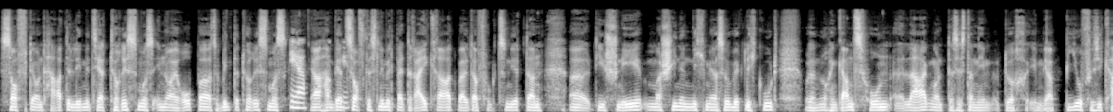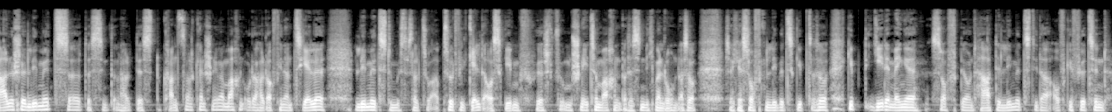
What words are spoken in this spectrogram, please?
softe und harte Limits. Ja, Tourismus in Europa, also Wintertourismus, ja, ja haben okay. wir ein softes Limit bei drei Grad, weil da funktioniert dann äh, die Schneemaschinen nicht mehr so wirklich gut oder nur noch in ganz hohen äh, Lagen und das ist dann eben durch eben ja biophysikalische Limits, äh, das sind dann halt das, du kannst dann halt keinen Schnee mehr machen oder halt auch finanzielle Limits, du müsstest halt so absurd viel Geld ausgeben, für, für um Schnee zu machen, dass es nicht mehr lohnt. Also solche soften Limits gibt Also gibt jede Menge softe und harte Limits, die da aufgeführt sind.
